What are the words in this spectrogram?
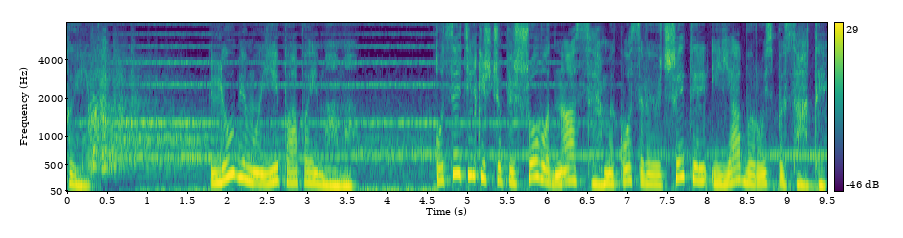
Київ. Любі мої папа і мама. Оце тільки що пішов од нас Микосовий учитель, і я берусь писати.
